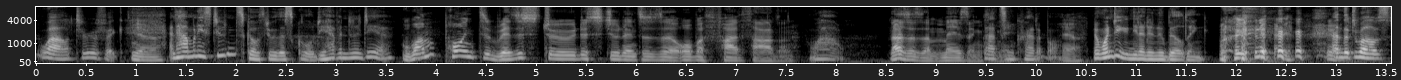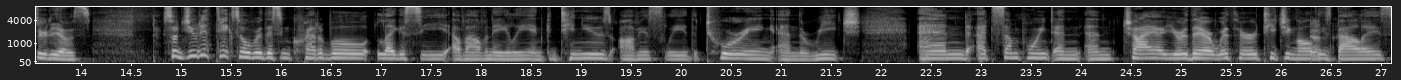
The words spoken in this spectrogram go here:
Wow, terrific. Yeah. And how many students go through the school? Do you have an idea? One point registered students is uh, over 5,000. Wow, That is amazing. that's me. incredible. Yeah. No wonder you needed a new building and the 12 studios. So Judith takes over this incredible legacy of Alvin Ailey and continues, obviously, the touring and the reach. And at some point, and and Chaya, you're there with her teaching all these ballets.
